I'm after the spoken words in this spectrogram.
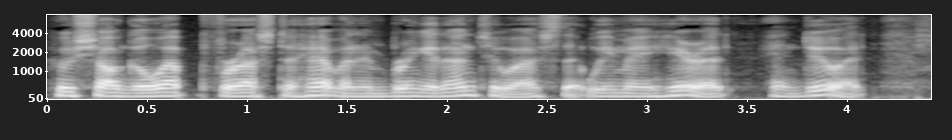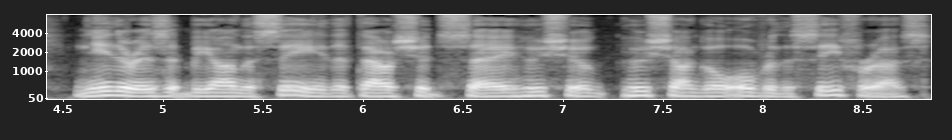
Who shall go up for us to heaven and bring it unto us, that we may hear it and do it? Neither is it beyond the sea that thou shouldst say, Who shall, who shall go over the sea for us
